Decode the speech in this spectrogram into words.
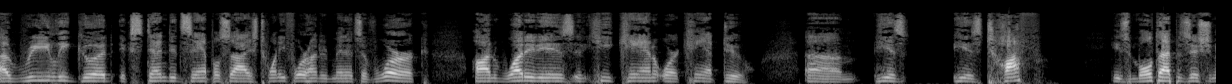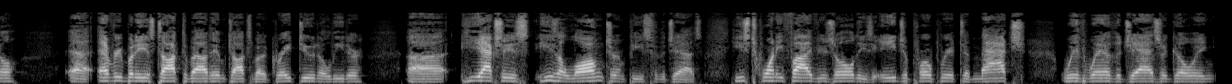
a really good extended sample size, 2,400 minutes of work on what it is he can or can't do. Um, he is he is tough. He's multi positional. Uh, everybody has talked about him. Talks about a great dude, a leader. Uh, he actually is, he's a long-term piece for the Jazz. He's 25 years old. He's age appropriate to match with where the Jazz are going,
